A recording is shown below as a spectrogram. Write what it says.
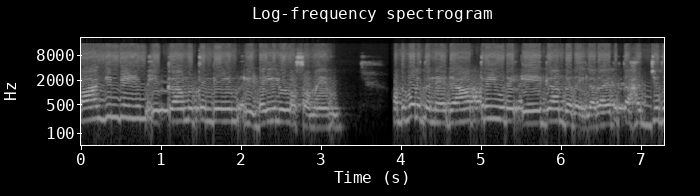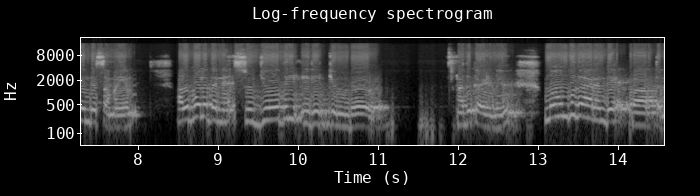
ബാങ്കിന്റെയും ഇക്കാമത്തിന്റെയും ഇടയിലുള്ള സമയം അതുപോലെ തന്നെ രാത്രിയുടെ ഏകാന്തതയിൽ അതായത് തഹജുദിന്റെ സമയം അതുപോലെ തന്നെ സുജൂതിൽ ഇരിക്കുമ്പോൾ. അത് കഴിഞ്ഞ് നോമ്പുകാരന്റെ പ്രാർത്ഥന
